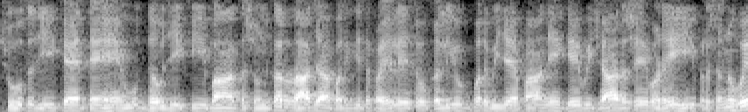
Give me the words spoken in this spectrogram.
सूत जी कहते हैं, उद्धव जी की बात सुनकर राजा परिचित पहले तो कलयुग पर विजय पाने के विचार से बड़े ही प्रसन्न हुए।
